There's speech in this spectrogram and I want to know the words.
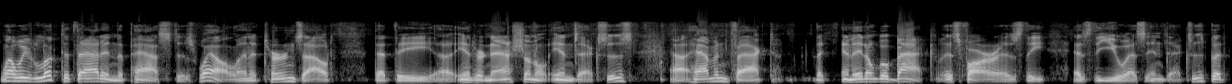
Well, we've looked at that in the past as well, and it turns out that the uh, international indexes uh, have, in fact, and they don't go back as far as the as the U.S. indexes, but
